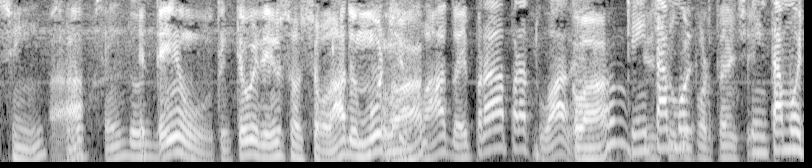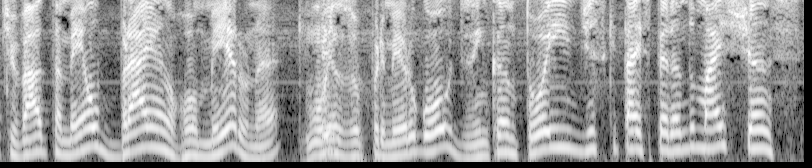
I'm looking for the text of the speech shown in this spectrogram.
Sim, Ah, sim, sem dúvida. Tem, o, tem que ter o Edenilson ao seu lado, motivado aí pra, pra atuar, né? Quem Esse tá, mo- importante. quem tá motivado também é o Brian Romero, né? Que Muito. fez o primeiro gol, desencantou e disse que tá esperando mais chances.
